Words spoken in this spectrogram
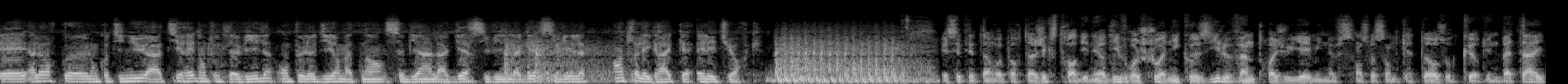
Et alors que l'on continue à tirer dans toute la ville, on peut le dire maintenant, c'est bien la guerre civile, la guerre civile entre les Grecs et les Turcs. Et c'était un reportage extraordinaire d'Yves Rochaud à Nicosie le 23 juillet 1974 au cœur d'une bataille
